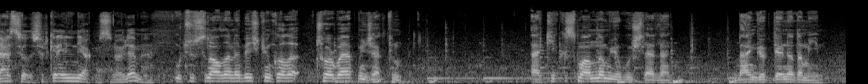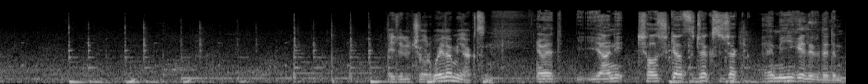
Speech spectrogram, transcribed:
Ders çalışırken elini yakmışsın öyle mi? Uçuş sınavlarına beş gün kala çorba yapmayacaktım. Erkek kısmı anlamıyor bu işlerden. Ben göklerin adamıyım. Elini çorbayla mı yaktın? Evet, yani çalışırken sıcak sıcak hem iyi gelir dedim.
